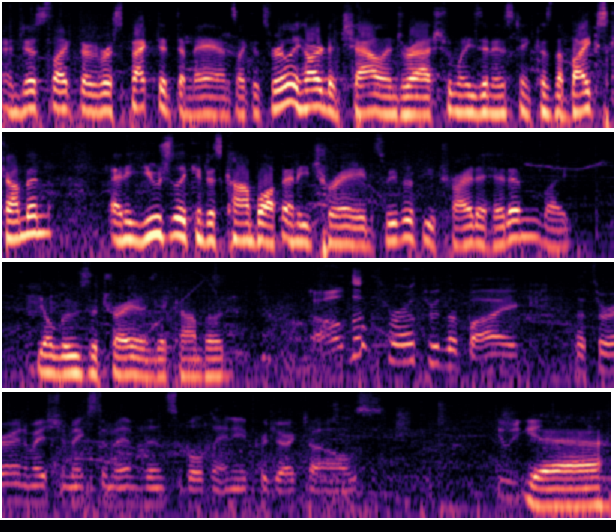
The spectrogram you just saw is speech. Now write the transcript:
And just like the respect it demands, like it's really hard to challenge Rash when he's in instinct because the bike's coming, and he usually can just combo off any trade. So even if you try to hit him, like you'll lose the trade and get comboed. Oh, the throw through the bike. The throw animation makes him invincible to any projectiles. Do it again. Yeah,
